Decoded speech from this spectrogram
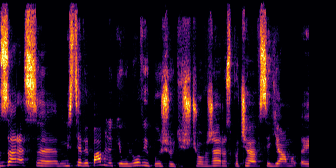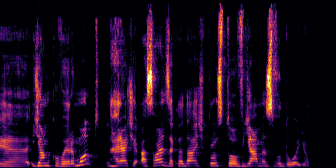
Зараз е, місцеві пабліки у Львові пишуть, що вже розпочався ям, е, ямковий ремонт. Гарячий асфальт закладають просто в ями з водою.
